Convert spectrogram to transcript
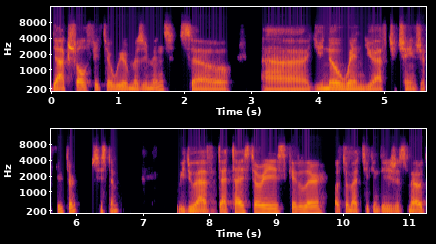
the actual filter wear measurement. So uh, you know when you have to change the filter system. We do have data history, scheduler, automatic intelligence mode,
